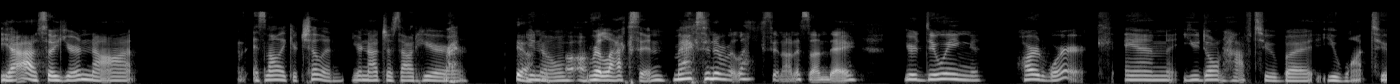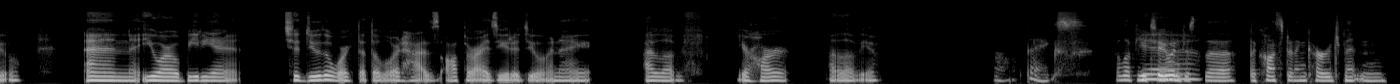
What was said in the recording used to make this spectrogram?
yeah so you're not it's not like you're chilling you're not just out here right. Yeah. you know uh-uh. relaxing maxing and relaxing on a sunday you're doing hard work and you don't have to but you want to and you are obedient to do the work that the lord has authorized you to do and i i love your heart i love you Oh, thanks. I love you yeah. too, and just the the constant encouragement and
